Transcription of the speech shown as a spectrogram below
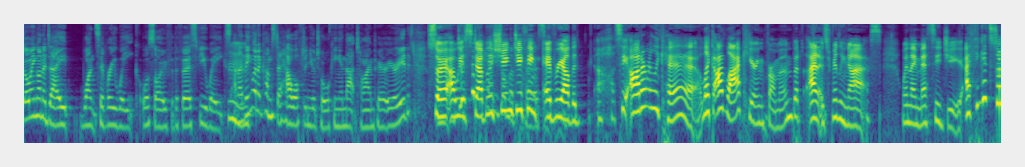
going on a date once every week or so for the first few weeks, and I Mm. think when it comes to how often you're talking in that time period, So are we Just depends on establishing? Do you think every other? Ugh, see, I don't really care. Like I like hearing from them, but and it's really nice when they message you. I think it's so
